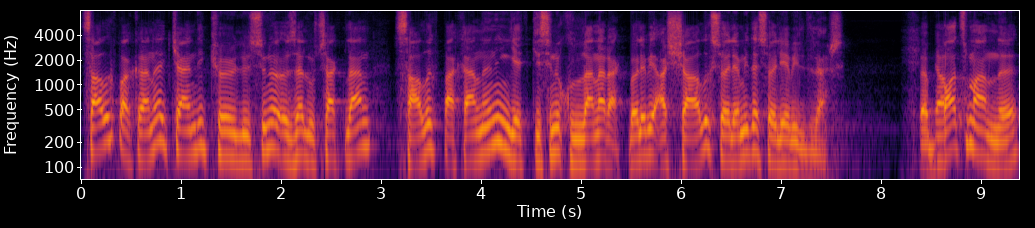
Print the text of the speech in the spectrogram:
Sağlık Bakanı kendi köylüsünü özel uçakla Sağlık Bakanlığı'nın yetkisini kullanarak böyle bir aşağılık söylemi de söyleyebildiler. Ve Batmanlı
